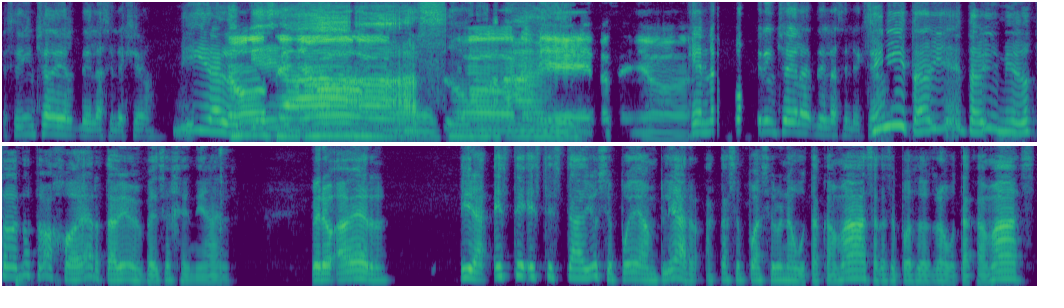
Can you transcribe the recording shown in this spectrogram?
Ese hincha de, de la selección. Mira lo No, que señor. No, no mienta, señor. ¿Que no ser hincha de la, de la selección? Sí, está bien, está bien, mira, no te, no te va a joder, está bien, me parece genial. Pero a ver, mira, este, este estadio se puede ampliar. Acá se puede hacer una butaca más, acá se puede hacer otra butaca más,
